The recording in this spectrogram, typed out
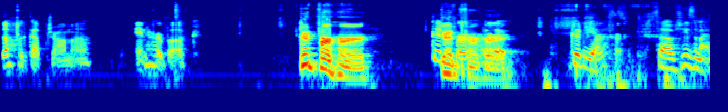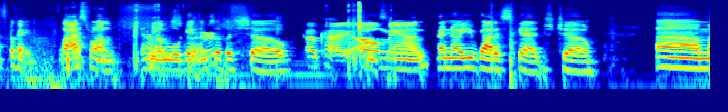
the hookup drama in her book. Good for her. Good, Good for, for her. her. Good Yes. for her. So she's a mess. Okay, last one, and Hello, then we'll get into the show. Okay. Oh It's- man. I know you've got a sketch, Joe. Um,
